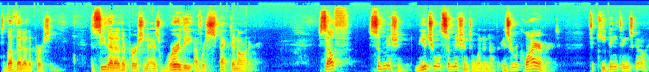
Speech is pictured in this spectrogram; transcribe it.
to love that other person, to see that other person as worthy of respect and honor. Self submission, mutual submission to one another, is a requirement to keeping things going.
